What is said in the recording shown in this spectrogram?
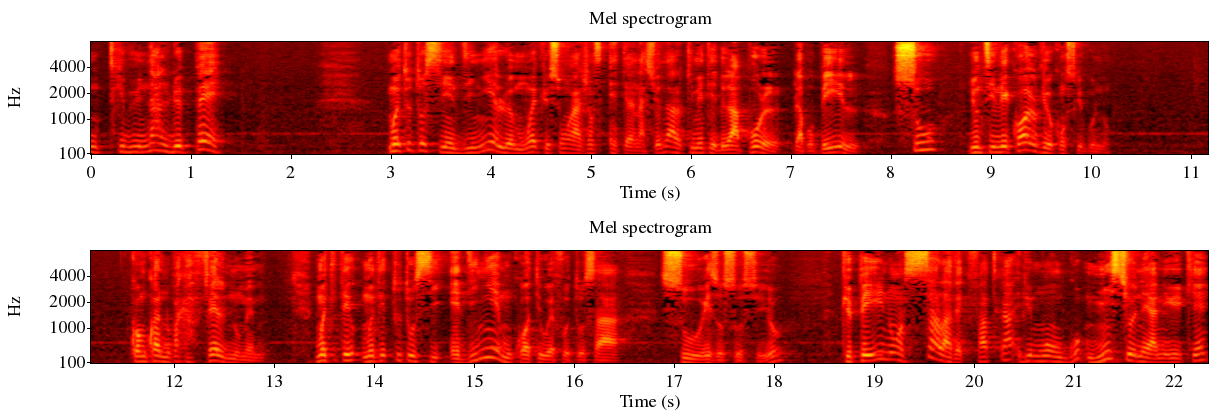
un tribunal de paix. Moi, tout aussi indigné, le moins que son agence internationale qui mettait drapeau, drapeau pays, sous une petite école que construit pour nous. Comme quoi, nous pas qu'à faire nous-mêmes. Moi, j'étais tout aussi indigné, mon côté, ouais, photo ça, sous les réseaux sociaux. Que pays nous en salle avec Fatra, et puis mon groupe missionnaire américain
